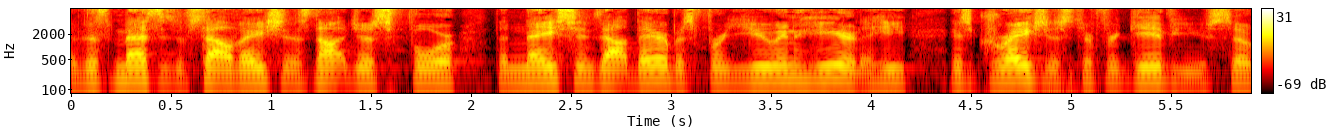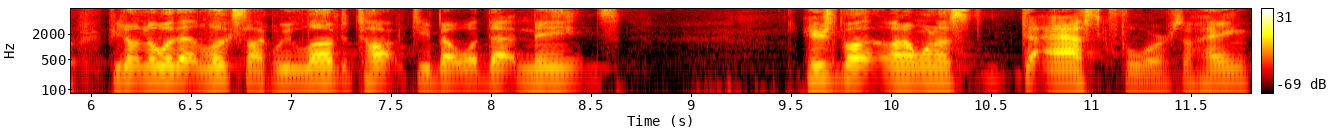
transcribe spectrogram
That this message of salvation is not just for the nations out there, but it's for you in here, that He is gracious to forgive you. So if you don't know what that looks like, we love to talk to you about what that means. Here's what, I want us to ask for. So hang,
